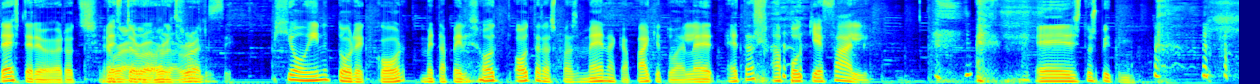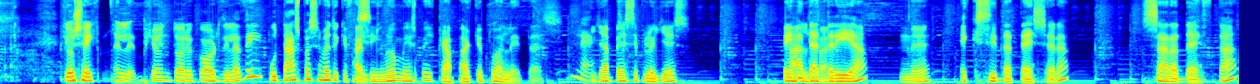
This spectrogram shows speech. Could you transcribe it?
Δεύτερη ερώτηση. Δεύτερο Ωραία, ωραία, ερώτηση. ερώτηση. Ποιο είναι το ρεκόρ με τα περισσότερα σπασμένα καπάκια τουαλέτας από κεφάλι; Ε, στο σπίτι μου. Ποιος έχει, ε, ποιο είναι το ρεκόρ δηλαδή που τα σπάσε με το κεφάλι. του; Συγγνώμη, έσπαγε καπάκια τουαλέτας. Ναι. Για πες επιλογές. 53, Ναι. 64, 47,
